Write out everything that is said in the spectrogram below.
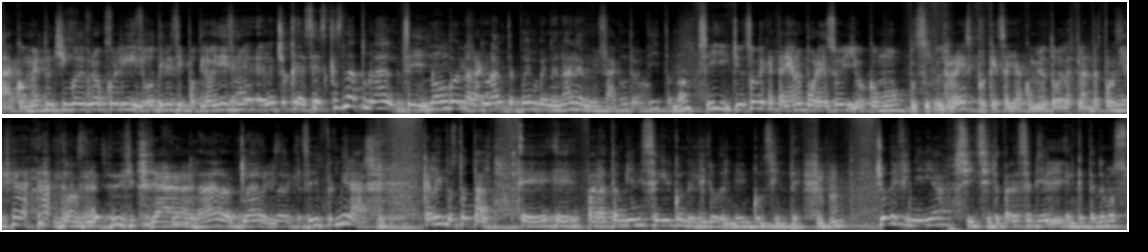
a comerte un chingo de brócoli y luego tienes hipotiroidismo. El hecho que es, es que es natural. Sí, un hongo exacto. natural te puede envenenar en, en un ratito, ¿no? Sí, yo soy vegetariano por eso y yo como pues, el res, porque esa ya comió todas las plantas por mí. Entonces, ya. Sí, claro, claro, claro sí. que sí. Pues mira, Carlitos, total, eh, eh, para también seguir con el hilo del miedo inconsciente, yo definiría, si, si te parece bien, en que tenemos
